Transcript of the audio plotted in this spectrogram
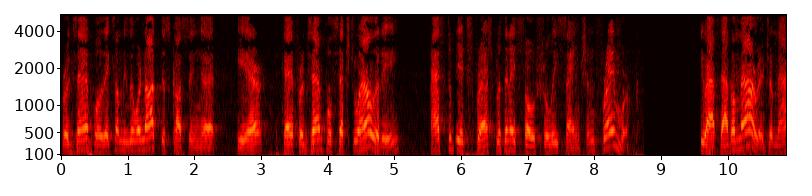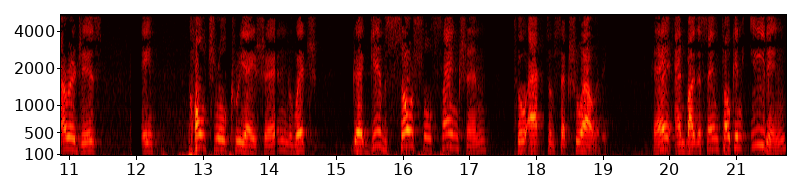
for example, take something that we're not discussing uh, here. Okay, for example, sexuality has to be expressed within a socially sanctioned framework. You have to have a marriage. A marriage is a cultural creation which uh, gives social sanction to acts of sexuality. Okay, and by the same token, eating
